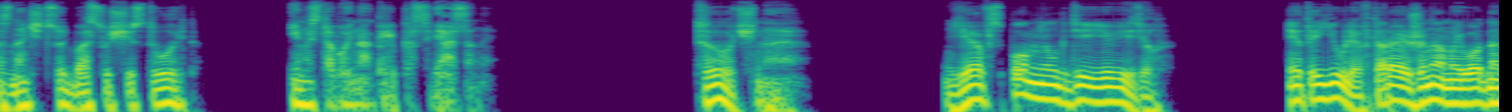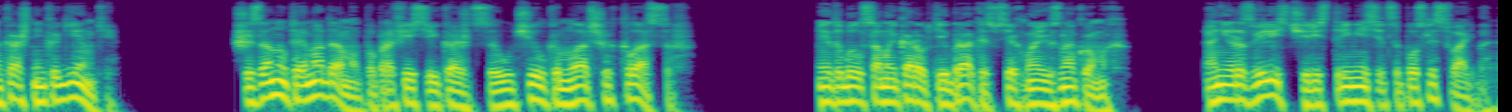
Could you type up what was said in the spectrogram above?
Значит, судьба существует, и мы с тобой накрепко связаны». «Точно. Я вспомнил, где ее видел. Это Юля, вторая жена моего однокашника Генки. Шизанутая мадама, по профессии, кажется, училка младших классов. Это был самый короткий брак из всех моих знакомых. Они развелись через три месяца после свадьбы.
